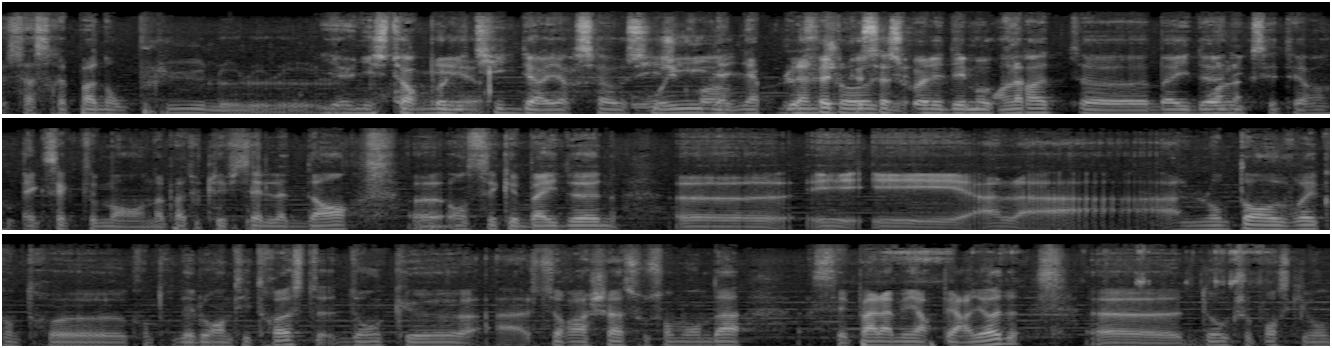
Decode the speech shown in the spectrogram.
Ça serait pas non plus le. le- le- Il y a une le histoire premier, politique derrière ça aussi, oui, je crois. il y a- il y a le plein de fait que ce soit les démocrates, euh, Biden, etc. Exactement, on n'a pas toutes les ficelles là-dedans. Euh, on sait que Biden euh, est, est- a, la- a longtemps œuvré contre, contre des lois antitrust, donc euh, ce rachat sous son mandat, c'est pas la meilleure période. Euh, donc je pense qu'ils vont,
